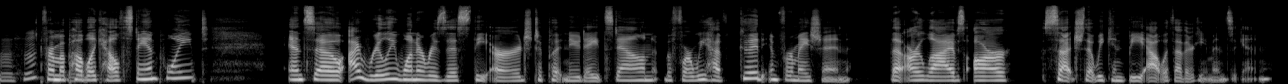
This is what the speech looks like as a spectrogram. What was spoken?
mm-hmm. from a public health standpoint. And so I really want to resist the urge to put new dates down before we have good information that our lives are such that we can be out with other humans again.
